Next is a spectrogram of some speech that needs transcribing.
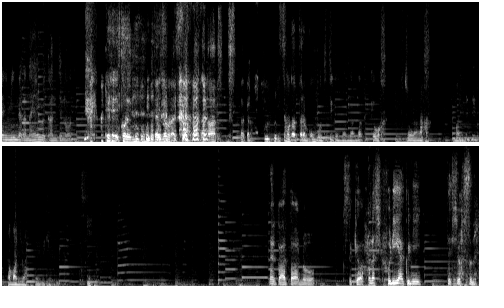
々にみんなが悩む感じの。え これ、大丈夫なんですか？なんか、なんか、いつもだったらボンボン出てくるんだな。なんか今日は不調だな。まあ、たまにはこういう日も。なんかあとあの、ちょっと今日話振り役に徹しますね。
